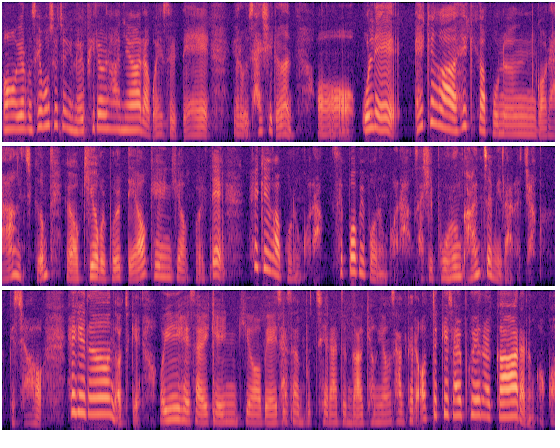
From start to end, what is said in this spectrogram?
어, 여러분 세무조정이 왜 필요하냐라고 했을 때 여러분 사실은 어, 원래 회계가 회계가 보는 거랑 지금 어, 기업을 볼 때요 개인 기업 볼 때 회계가 보는 거랑 세법이 보는 거랑 사실 보는 관점이 다르죠. 그렇죠. 회계는 어떻게 어, 이 회사의 개인 기업의 자산 부채라든가 경영 상태를 어떻게 잘 표현할까라는 거고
